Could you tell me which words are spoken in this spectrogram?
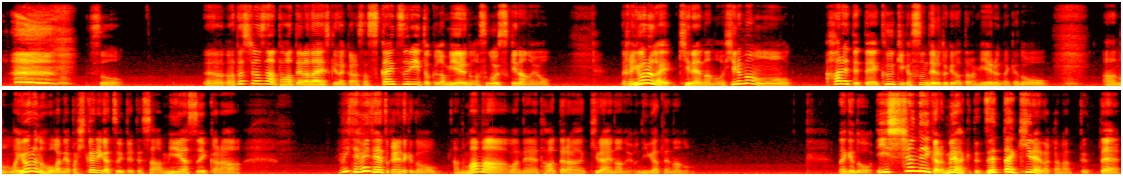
そう。私はさタワテラ大好きだからさスカイツリーとかが見えるのがすごい好きなのよ。だから夜が綺麗なの。昼間も晴れてて空気が澄んでる時だったら見えるんだけどあの、まあ、夜の方がねやっぱ光がついててさ見えやすいから見て見てとか言うんだけどあのママはねたわったら嫌いなのよ。苦手なの。だけど一瞬でいいから目開けて絶対綺麗だからって言って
